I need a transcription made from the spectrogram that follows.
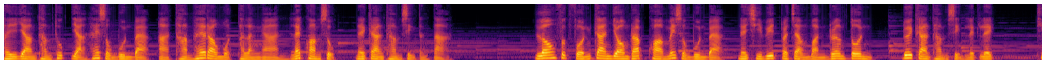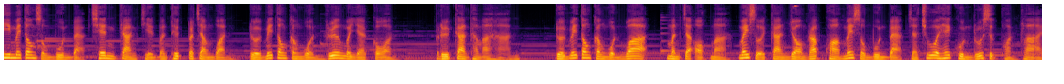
พยายามทำทุกอย่างให้สมบูรณ์แบบอาจทำให้เราหมดพลังงานและความสุขในการทำสิ่งต่างๆ ลองฝึกฝนการยอมรับความไม่สมบูรณ์แบบในชีวิตประจำวันเริ่มต้น ด้วยการทำสิ่งเล็กๆ ที่ไม่ต้องสมบูรณ์แบบเช่น การเขียนบันทึกประจำวัน โดยไม่ต้องกังวลเรื่องไวยากรณ์หรือการทำอาหาร โดยไม่ต้องกังวลว่ามันจะออกมาไม่สวยการยอมรับความไม่สมบูรณ์แบบจะช่วยให้คุณรู้สึกผ่อนคลาย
